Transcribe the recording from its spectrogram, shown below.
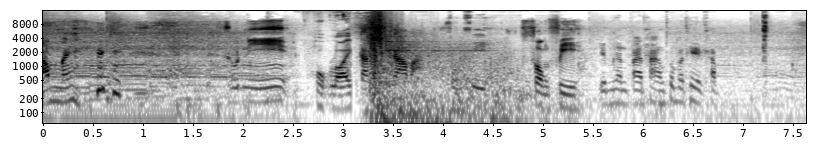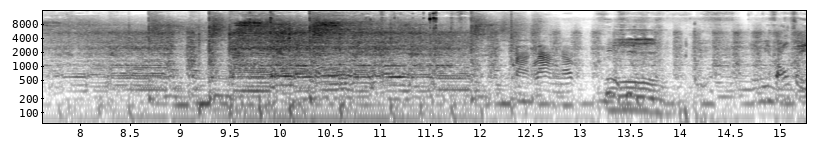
ดำไหม ชุดนี้600 99 บาท ส่งฟรีส่งฟรี เก็บเงินปลายทางทั่วประเทศครับ ปากล่างครับนี่มีสองสี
